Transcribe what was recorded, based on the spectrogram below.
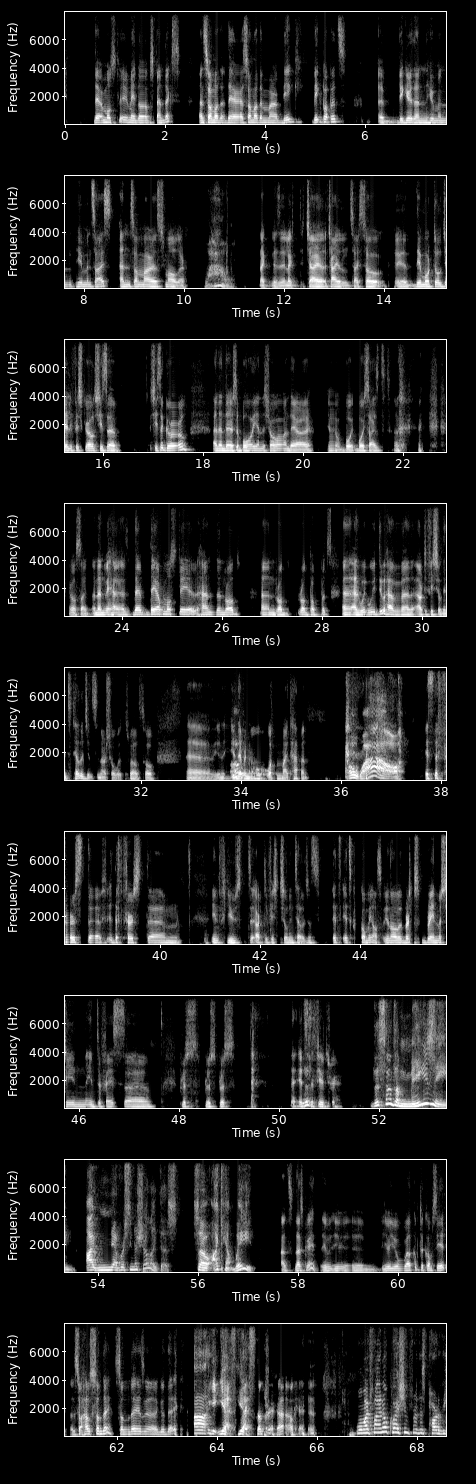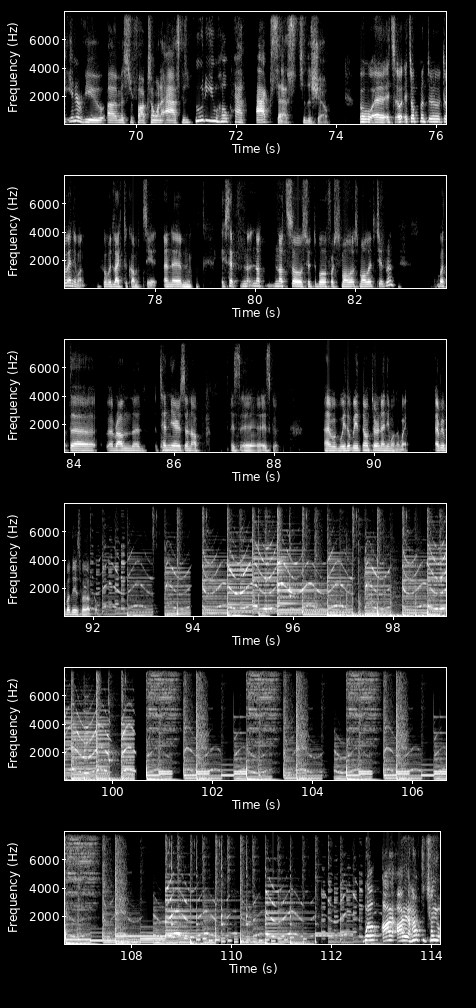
They're mostly made of spandex and some of them there some of them are big big puppets uh, bigger than human human size and some are smaller. Wow. Like like child child size? So uh, the immortal jellyfish girl she's a she's a girl and then there's a boy in the show and they are you know boy boy sized your side and then we have they they are mostly hand and rod and rod rod puppets. And, and we, we do have uh, artificial intelligence in our show as well. So uh, you, you oh. never know what might happen. Oh wow. It's the first uh, the first um, infused artificial intelligence. It's it's coming also you know the brain machine interface uh, plus, plus, plus. it's this, the future. This sounds amazing. I've never seen a show like this, so I can't wait. That's that's great. You you um, you you're welcome to come see it. So how's Sunday? Sunday is a good day. Uh yes, yes. Sunday. Yeah, okay. Well, my final question for this part of the interview, uh, Mr. Fox, I want to ask is who do you hope have access to the show? Oh, uh, it's uh, it's open to to anyone who would like to come see it, and um, except not not so suitable for smaller smaller children, but uh, around uh, ten years and up is uh, is good, and we don't we don't turn anyone away. Everybody is welcome.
